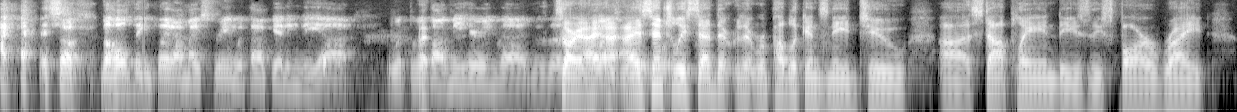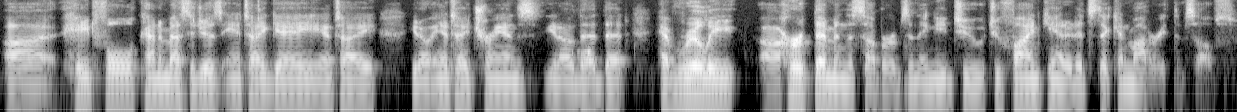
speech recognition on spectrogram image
so the whole thing played on my screen without getting the uh, with, without me hearing the. the sorry, the I, I, essentially said that that Republicans need to uh, stop playing these these far right, uh, hateful kind of messages, anti-gay, anti you know anti-trans, you know that that have really uh, hurt them in the suburbs, and they need to to find candidates that can moderate themselves.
